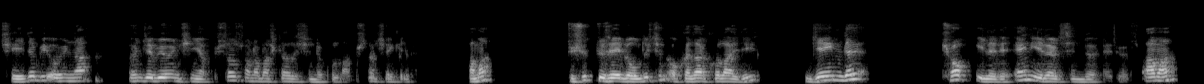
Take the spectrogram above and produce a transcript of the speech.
şeyde bir oyuna önce bir oyun için yapmışlar sonra başkaları için de kullanmışlar şekilde. Ama düşük düzeyli olduğu için o kadar kolay değil. Game'de çok ileri, en ilerisinde öneriyoruz. Ama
